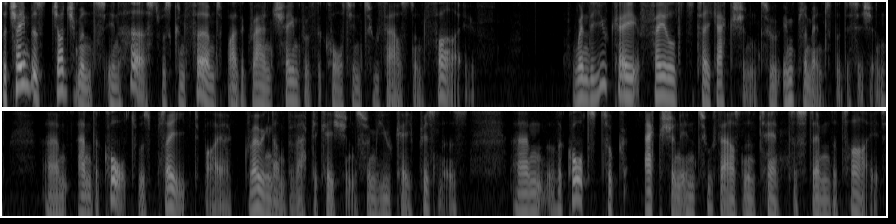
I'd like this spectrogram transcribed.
The Chamber's judgment in Hirst was confirmed by the Grand Chamber of the Court in 2005. When the UK failed to take action to implement the decision, um, and the court was plagued by a growing number of applications from UK prisoners, um, the court took action in 2010 to stem the tide.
